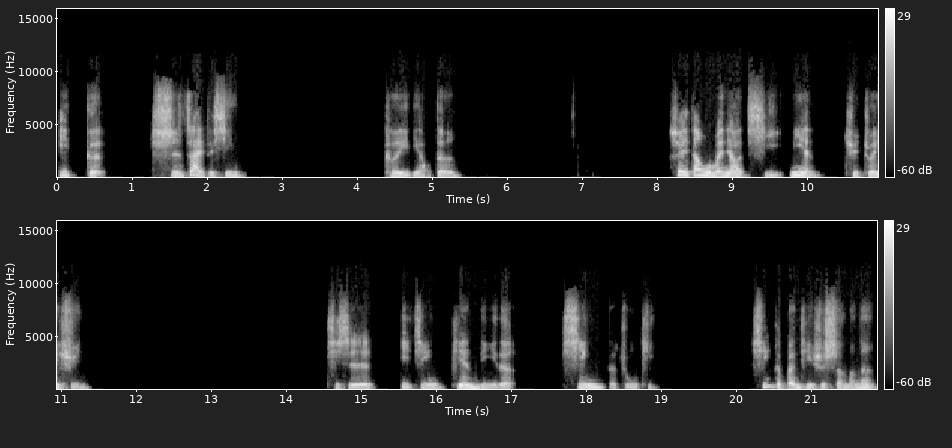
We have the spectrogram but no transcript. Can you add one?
一个实在的心可以了得，所以当我们要起念去追寻，其实。已经偏离了心的主体。心的本体是什么呢？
